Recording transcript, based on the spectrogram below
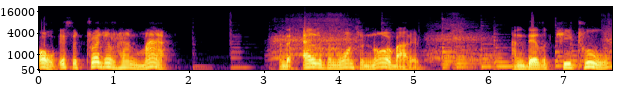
Oh, it's a treasure hunt map. And the elephant wants to know about it. And there's a key too.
